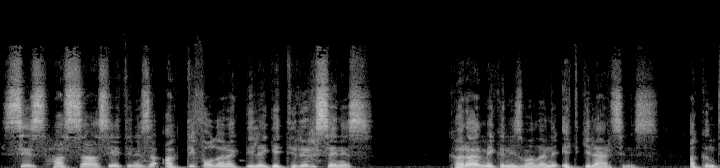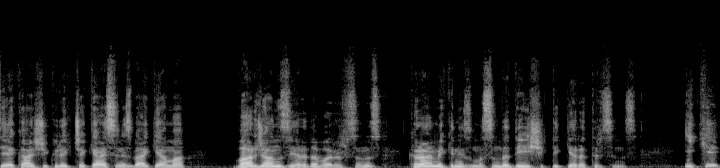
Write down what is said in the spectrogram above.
siz hassasiyetinizi aktif olarak dile getirirseniz karar mekanizmalarını etkilersiniz. Akıntıya karşı kürek çekersiniz belki ama varacağınız yere de varırsınız. Karar mekanizmasında değişiklik yaratırsınız. İki,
